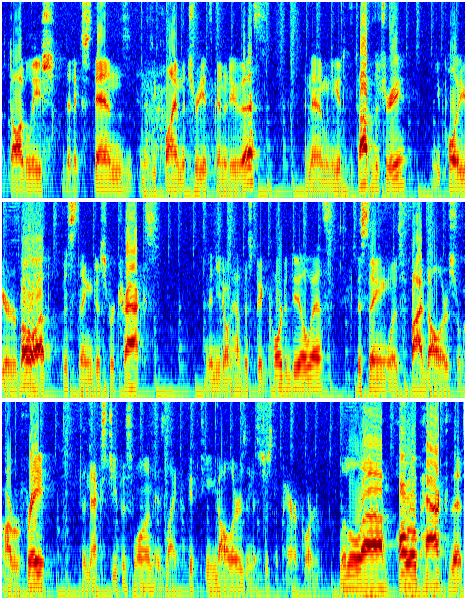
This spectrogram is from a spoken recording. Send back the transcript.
a dog leash that extends, and as you climb the tree, it's going to do this. And then when you get to the top of the tree, and you pull your bow up, this thing just retracts, and then you don't have this big cord to deal with. This thing was $5 from Harbor Freight. The next cheapest one is like $15 and it's just a paracord. Little uh, haul rope hack that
